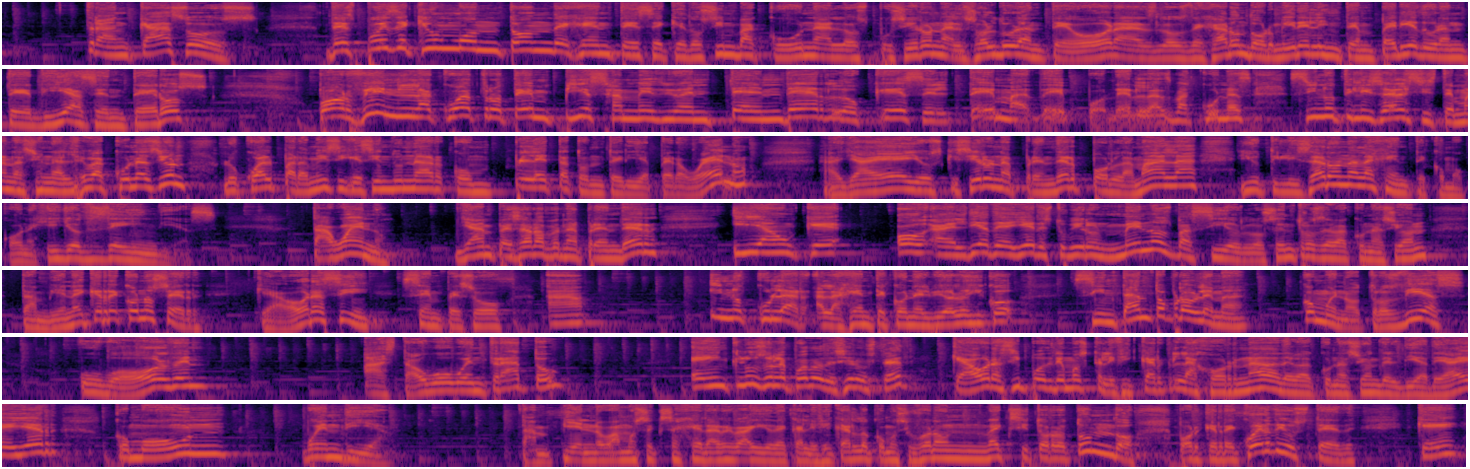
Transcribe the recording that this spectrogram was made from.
trancazos. Después de que un montón de gente se quedó sin vacuna, los pusieron al sol durante horas, los dejaron dormir en la intemperie durante días enteros, por fin la 4T empieza medio a entender lo que es el tema de poner las vacunas sin utilizar el Sistema Nacional de Vacunación, lo cual para mí sigue siendo una completa tontería. Pero bueno, allá ellos quisieron aprender por la mala y utilizaron a la gente como conejillos de indias. Está bueno, ya empezaron a aprender y aunque el día de ayer estuvieron menos vacíos los centros de vacunación, también hay que reconocer que ahora sí se empezó a inocular a la gente con el biológico sin tanto problema como en otros días. Hubo orden, hasta hubo buen trato, e incluso le puedo decir a usted que ahora sí podríamos calificar la jornada de vacunación del día de ayer como un buen día. También no vamos a exagerar y de calificarlo como si fuera un éxito rotundo, porque recuerde usted que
